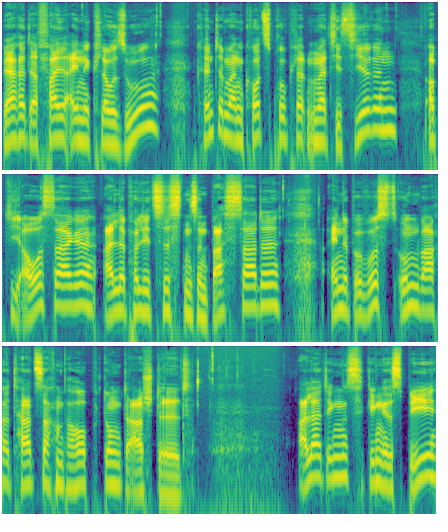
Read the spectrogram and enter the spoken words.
Wäre der Fall eine Klausur, könnte man kurz problematisieren, ob die Aussage, alle Polizisten sind Bastarde, eine bewusst unwahre Tatsachenbehauptung darstellt. Allerdings ging es B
